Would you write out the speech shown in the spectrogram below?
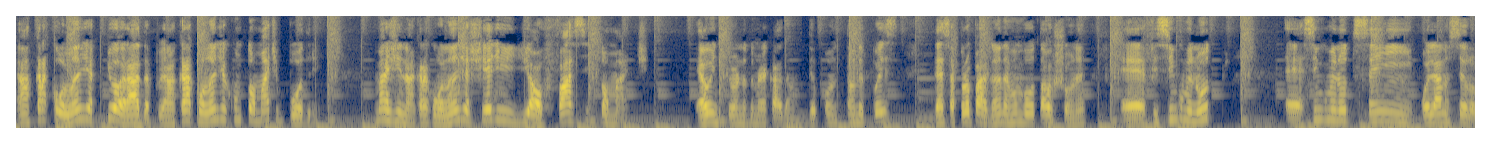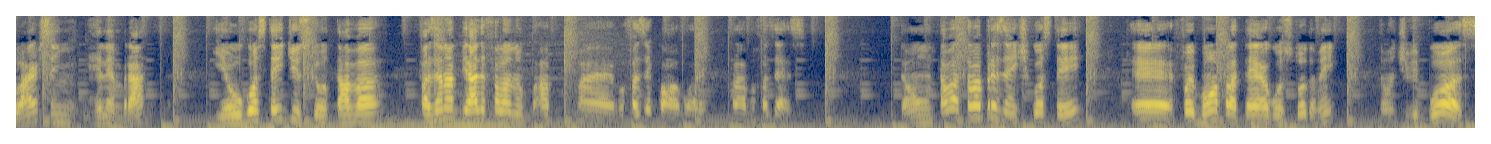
É uma Cracolândia piorada, é uma Cracolândia com tomate podre. Imagina, a Cracolândia cheia de, de alface e tomate. É o entorno do Mercadão. Então depois dessa propaganda, vamos voltar ao show, né? É, fiz cinco minutos, é, cinco minutos sem olhar no celular, sem relembrar. E eu gostei disso, que eu tava fazendo uma piada falando, ah, é, vou fazer qual agora? Ah, vou fazer essa. Então tava, tava presente, gostei. É, foi bom, a plateia gostou também. Então tive boas.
